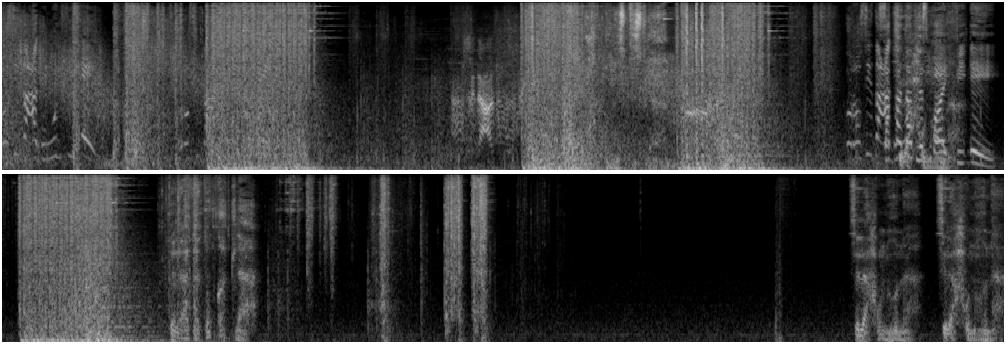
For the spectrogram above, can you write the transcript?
رصد عدو في A رصد عدو عدو في رصد عدو سقطت السبايك في A ثلاثة قتلى سلاح هنا سلاح هنا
